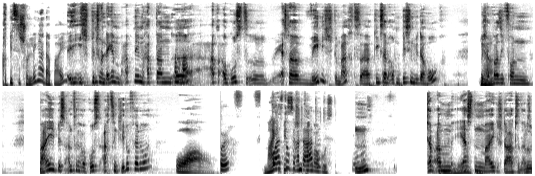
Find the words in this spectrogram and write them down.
Ach, bist du schon länger dabei? Ich bin schon länger im Abnehmen, habe dann äh, ab August äh, erstmal wenig gemacht. Da ging es dann auch ein bisschen wieder hoch. Ja. Ich habe quasi von Mai bis Anfang August 18 Kilo verloren. Wow. Cool. Mai bis Anfang August. Mhm. Ich habe am 1. Mai gestartet, also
